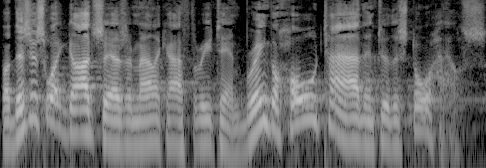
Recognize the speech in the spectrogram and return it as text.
But this is what God says in Malachi 3:10. Bring the whole tithe into the storehouse,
